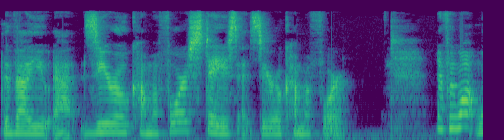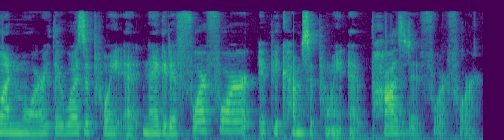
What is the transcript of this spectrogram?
The value at 0, comma 4 stays at 0, comma 4. Now if we want one more, there was a point at negative 4, 4. It becomes a point at positive 4, 4.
